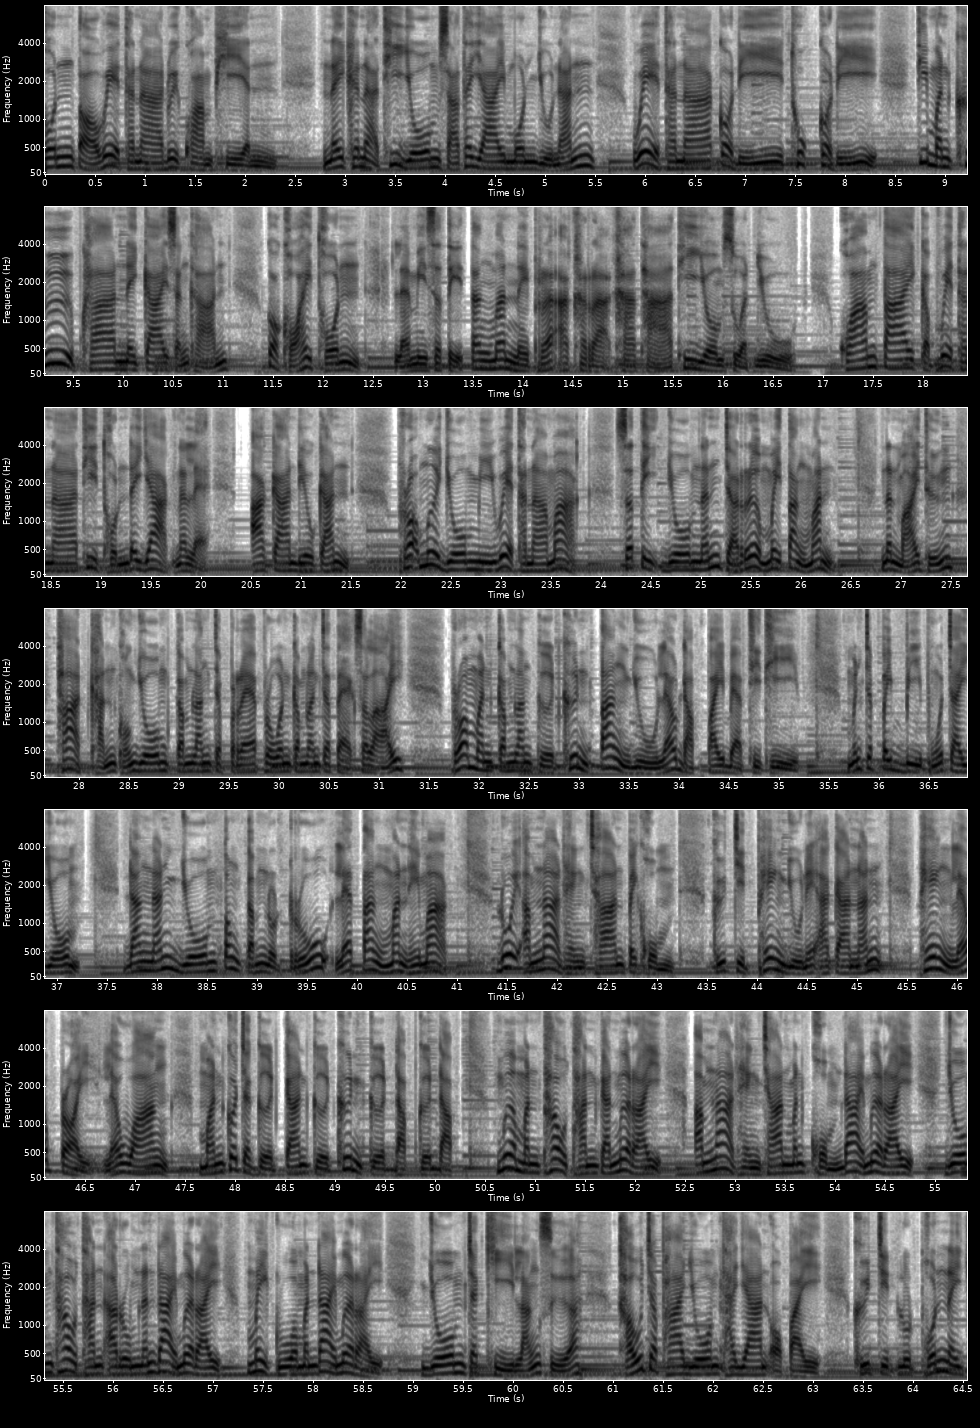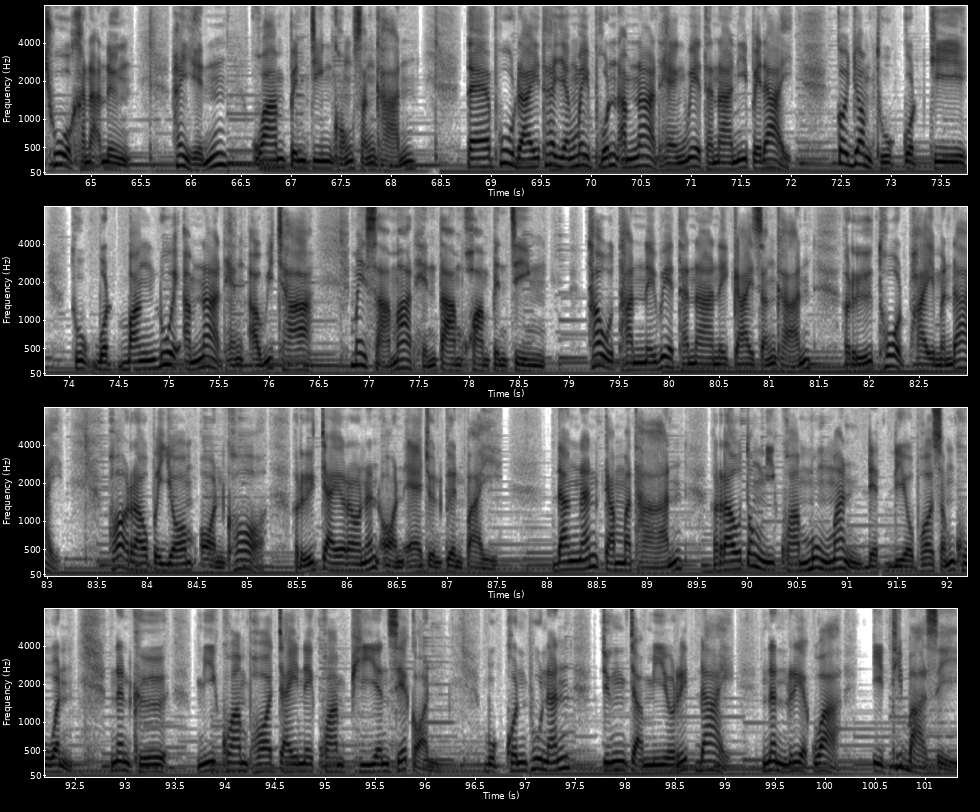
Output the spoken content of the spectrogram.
ทนต่อเวทนาด้วยความเพียร ในขณะที่โยมสาธยายมนอยู่นั้น เวทนาก็ดี ทุกข์ก็ดี ที่มันคืบคลานในกายสังขาร ก็ขอให้ทน และมีสติตั้งมั่นในพระอักขระคาถาที่โยมสวดอยู่ ความตายกับเวทนาที่ทนได้ยากนั่นแหละ อาการเดียวกัน เพราะเมื่อโยมมีเวทนามาก สติโยมนั้นจะเริ่มไม่ตั้งมั่น นั่นหมายถึงธาตุขันของโยมกำลังจะแปรปรวนกำลังจะแตกสลาย เพราะมันกำลังเกิดขึ้นตั้งอยู่แล้วดับไปแบบทีๆมันจะไปบีบหัวใจโยม ดังนั้นโยมต้องกำหนดรู้และตั้งมั่นให้มาก ด้วยอำนาจแห่งฌานไปข่มคือจิตเพ่งอยู่ในอาการนั้น เพ่งแล้วปล่อยแล้ววาง มันก็จะเกิดการเกิดขึ้นเกิดดับเกิดดับ เมื่อมันเท่าทันกันเมื่อไรอำนาจแห่งฌานมันข่มได้เมื่อไรโยมเท่าทันอารมณ์นั้นได้เมื่อไรไม่กลัวมันได้เมื่อไรโยมจะขี่หลังเสือ เขาจะพาโยมทะยานออกไป คือจิตหลุดพ้นในชั่วขณะหนึ่ง ให้เห็นความเป็นจริงของสังขาร แต่ผู้ใดถ้ายังไม่พ้นอำนาจแห่งเวทนานี้ไปได้ ก็ย่อมถูกกดขี่ถูกบดบังด้วยอำนาจแห่งอวิชชา ไม่สามารถเห็นตามความเป็นจริงเท่าทันในเวทนาในกายสังขาร หรือโทษภัยมันได้ เพราะเราไปยอมอ่อนข้อ หรือใจเรานั้นอ่อนแอจนเกินไป ดังนั้นกรรมฐาน เราต้องมีความมุ่งมั่นเด็ดเดี่ยวพอสมควร นั่นคือมีความพอใจในความเพียรเสียก่อน บุคคลผู้นั้นจึงจะมีฤทธิ์ได้ นั่นเรียกว่า อิทธิบาสี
